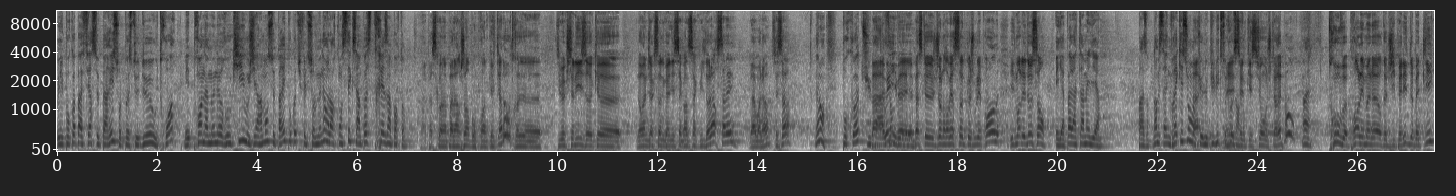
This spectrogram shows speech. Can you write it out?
Oui, mais pourquoi pas faire ce pari sur le poste 2 ou 3, mais prendre un meneur rookie ou généralement ce pari, pourquoi tu fais le sur le meneur alors qu'on sait que c'est un poste très important? Bah, Parce qu'on n'a pas l'argent pour prendre quelqu'un d'autre. Euh, tu veux que je te dise que Lauren Jackson gagnait 55 000 dollars cette année? Ben voilà, c'est ça. Non, non, pourquoi tu, Bah par oui, exemple, ben, euh, parce que John Robertson que je voulais prendre, il demandait 200. et il n'y a pas l'intermédiaire Par exemple. Non, mais c'est une vraie question Bah, que le public se mais pose. C'est fait. une question, je te réponds. Ouais. Trouve, prends les meneurs de Jeep Elite, de BetClick,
